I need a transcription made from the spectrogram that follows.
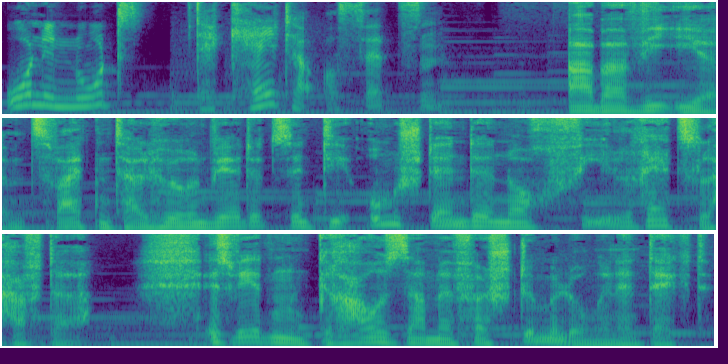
ohne Not der Kälte aussetzen? Aber wie ihr im zweiten Teil hören werdet, sind die Umstände noch viel rätselhafter. Es werden grausame Verstümmelungen entdeckt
